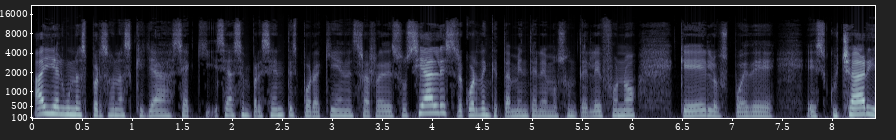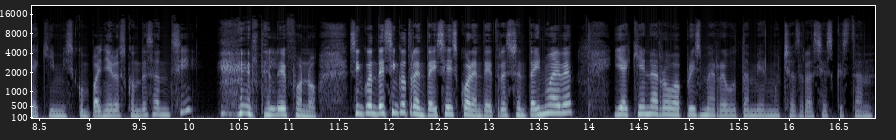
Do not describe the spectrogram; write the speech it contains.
Hay algunas personas que ya se, aquí, se hacen presentes por aquí en nuestras redes sociales. Recuerden que también tenemos un teléfono que los puede escuchar y aquí mis compañeros contesan, sí, el teléfono. 55 36 43 39 y aquí en arroba Prisma RU también muchas gracias que están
